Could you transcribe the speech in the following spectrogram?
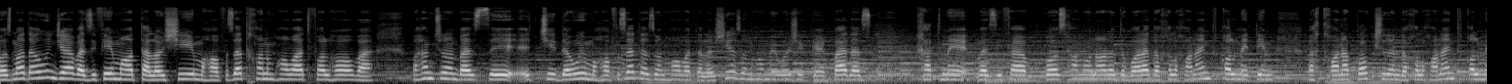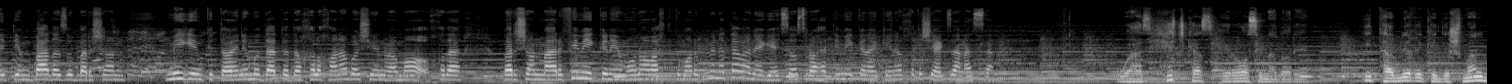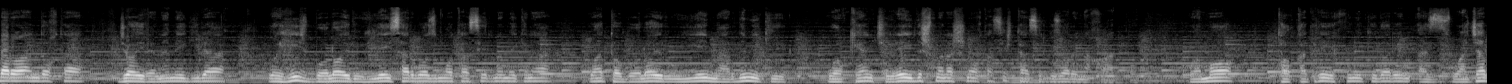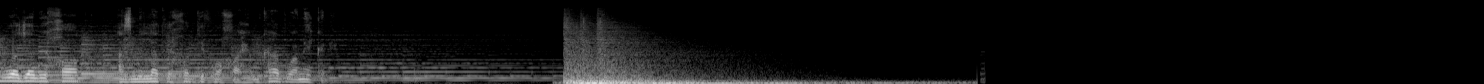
باز ما در اونجا وظیفه ما تلاشی محافظت خانم ها و اطفال ها و و همچنان بس چی دوی محافظت از اونها و تلاشی از اونها می باشه که بعد از ختم وظیفه باز همونا رو دوباره داخل خانه انتقال میتیم وقت خانه پاک شدن داخل خانه انتقال میتیم بعد از او برشان میگیم که تا این مدت داخل خانه باشین و ما خود برشان معرفی می‌کنیم. اونا وقتی که ما رو ببینه طبعا احساس راحتی می‌کنه که خودش یک زن هستن. و از هیچ کس حراسی نداریم. این تبلیغی که دشمن برا انداخته جایی را نمی‌گیره و هیچ بالای روحیه سرباز ما تاثیر نمی‌کنه و حتی بالای روحیه مردمی که واقعا چهره دشمن شناخته است تاثیر گذار نخواهد بود. و ما تا قطره خونی که داریم از وجب وجبی خواه از ملت خود دفاع خواهیم کرد و می‌کنیم.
